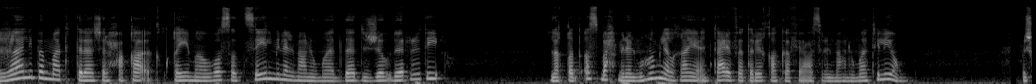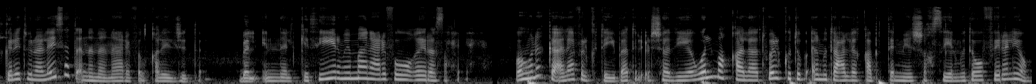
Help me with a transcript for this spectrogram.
غالبا ما تتلاشى الحقائق القيمة وسط سيل من المعلومات ذات الجودة الرديئة لقد أصبح من المهم للغاية أن تعرف طريقك في عصر المعلومات اليوم. مشكلتنا ليست أننا نعرف القليل جدا بل إن الكثير مما نعرفه غير صحيح. وهناك آلاف الكتيبات الإرشادية والمقالات والكتب المتعلقة بالتنمية الشخصية المتوفرة اليوم.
